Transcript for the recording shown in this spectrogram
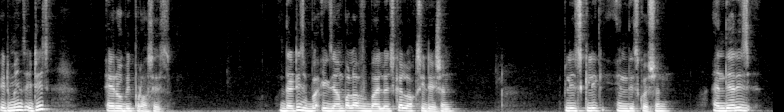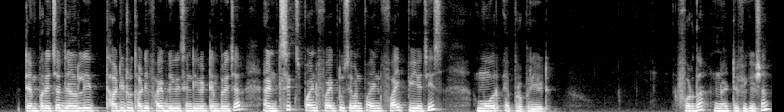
It means it is aerobic process. That is example of biological oxidation. Please click in this question. And there is temperature generally 30 to 35 degree centigrade temperature and 6.5 to 7.5 pH is more appropriate for the nitrification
